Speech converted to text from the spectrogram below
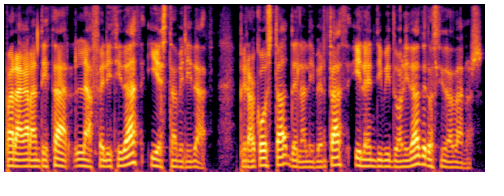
para garantizar la felicidad y estabilidad, pero a costa de la libertad y la individualidad de los ciudadanos.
